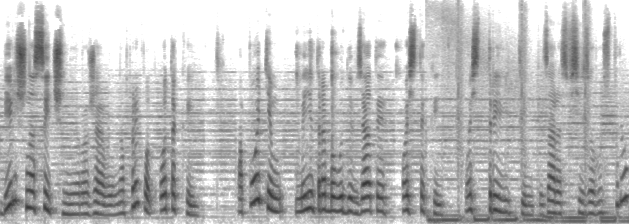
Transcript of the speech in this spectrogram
більш насичений рожевий, наприклад, отакий. А потім мені треба буде взяти ось такий. Ось три відтінки. Зараз всі загострю.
